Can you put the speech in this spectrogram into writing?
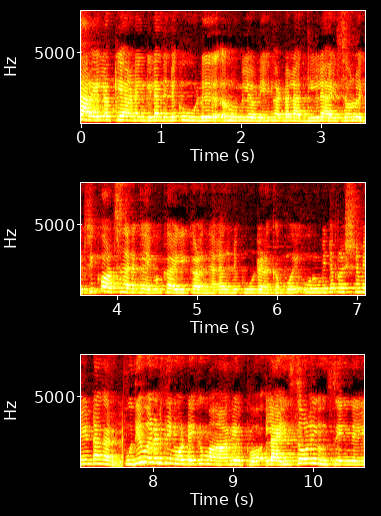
തറയിലൊക്കെ ആണെങ്കിൽ അതിന്റെ കൂട് റൂമിൽ എവിടെയും കണ്ടാൽ അതിൽ ലൈസോൾ ഒഴിച്ച് കുറച്ച് നേരം കഴിയുമ്പോൾ കഴുകി കളഞ്ഞാൽ അതിന്റെ കൂടടക്കം പോയി ഉറുമ്പിന്റെ പ്രശ്നമേ ഉണ്ടാകാറില്ല. പുതിയ വീടെടുത്ത് ഇങ്ങോട്ടേക്ക് മാറിയപ്പോൾ ലൈസോൾ യൂസ് ചെയ്യുന്നതിൽ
